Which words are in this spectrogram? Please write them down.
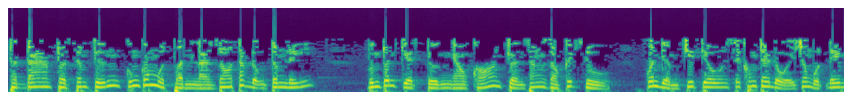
Thật ra thuật xem tướng cũng có một phần là do tác động tâm lý. Vương Tuấn Kiệt từ nghèo khó chuyển sang giàu kích dù, Quan điểm chi tiêu sẽ không thay đổi trong một đêm.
